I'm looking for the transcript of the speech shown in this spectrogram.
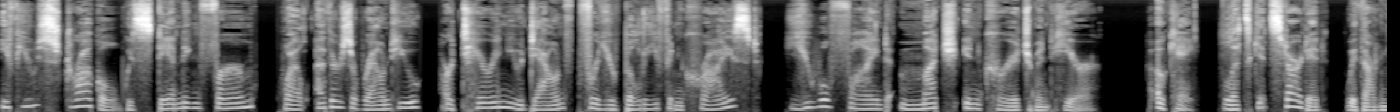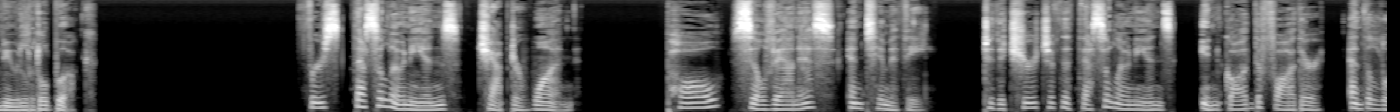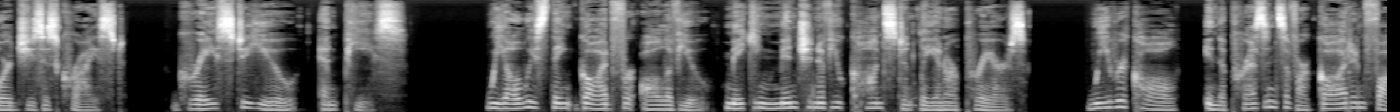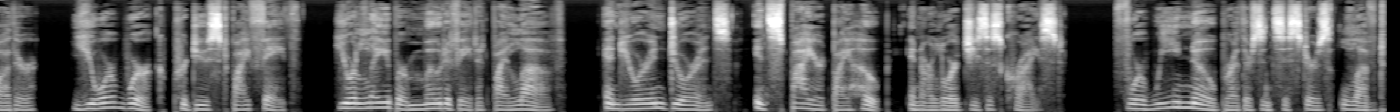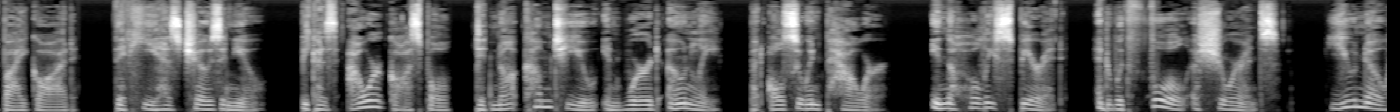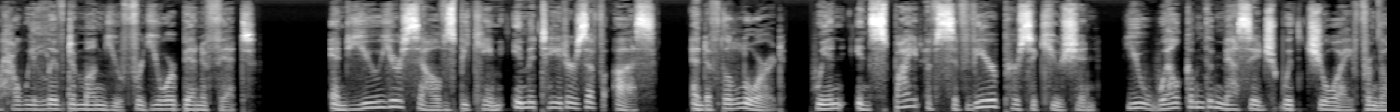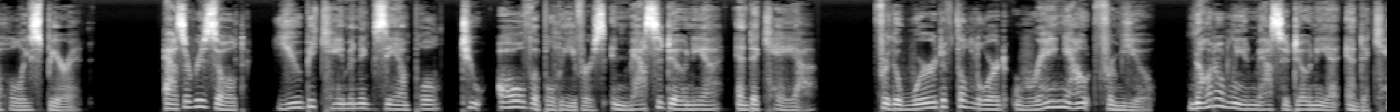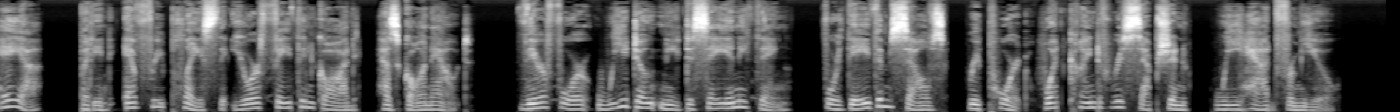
If you struggle with standing firm while others around you are tearing you down for your belief in Christ, you will find much encouragement here. Okay, let's get started with our new little book. 1 Thessalonians chapter 1 Paul, Silvanus, and Timothy to the church of the Thessalonians in God the Father and the Lord Jesus Christ. Grace to you and peace. We always thank God for all of you, making mention of you constantly in our prayers. We recall, in the presence of our God and Father, your work produced by faith, your labor motivated by love, and your endurance inspired by hope in our Lord Jesus Christ. For we know, brothers and sisters, loved by God, that He has chosen you, because our gospel did not come to you in word only, but also in power, in the Holy Spirit, and with full assurance. You know how we lived among you for your benefit. And you yourselves became imitators of us and of the Lord when, in spite of severe persecution, you welcomed the message with joy from the Holy Spirit. As a result, you became an example to all the believers in Macedonia and Achaia. For the word of the Lord rang out from you, not only in Macedonia and Achaia, but in every place that your faith in God has gone out. Therefore, we don't need to say anything, for they themselves report what kind of reception we had from you,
